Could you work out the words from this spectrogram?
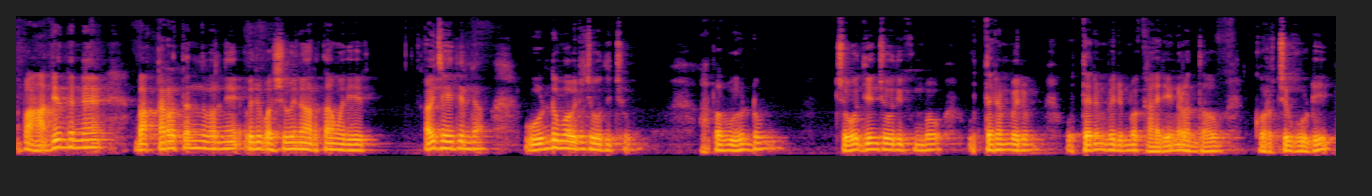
അപ്പോൾ ആദ്യം തന്നെ ബക്കറത്തൻ എന്ന് പറഞ്ഞ് ഒരു പശുവിനെ അർത്താൽ മതിയായിരുന്നു അത് ചെയ്തില്ല. വീണ്ടും അവർ ചോദിച്ചു. അപ്പോൾ വീണ്ടും ചോദ്യം ചോദിക്കുമ്പോൾ ഉത്തരം വരും. ഉത്തരം വരുമ്പോൾ കാര്യങ്ങൾ എന്താവും കുറച്ചുകൂടി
